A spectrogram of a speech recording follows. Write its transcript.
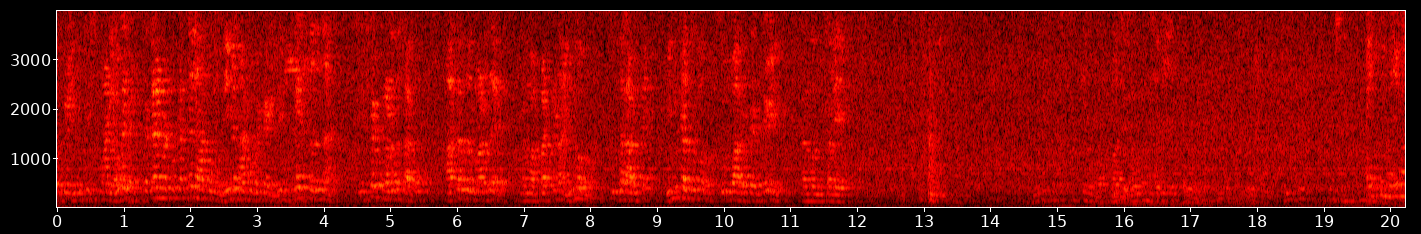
ಅಂತ ಹೇಳಿ ಇನ್ಸಿಸ್ಟ್ ಮಾಡಿ, ಅವರೇ ಪ್ರಕರಣ ಖರ್ಚಲ್ಲಿ ಹಾಕಬಹುದು ನೀವೇ ಹಾಕಬೇಕಾಗಿದೆ. ಅದನ್ನು ಅದನ್ನ ಇನ್ಸ್ಪೆಕ್ಟ್ ಮಾಡೋದು ಸಾಕು. ಆ ಥರದಲ್ಲಿ ಮಾಡಿದ್ರೆ ನಮ್ಮ ಪಟ್ಟಣ ಇನ್ನೂ ಸುಂದರ ಆಗುತ್ತೆ. ನಿಮ್ಮ ಕೆಲಸವೂ ಸುಲಭ ಆಗುತ್ತೆ ಅಂತ ಹೇಳಿ ನನ್ನೊಂದು ಸಲಹೆ. ನೀನು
